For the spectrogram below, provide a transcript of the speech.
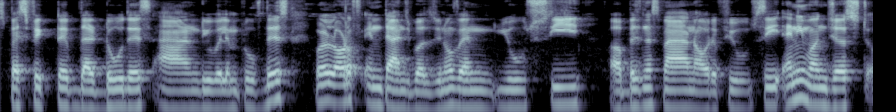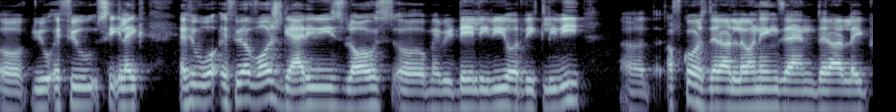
specific tip that do this and you will improve this. But a lot of intangibles you know when you see a businessman or if you see anyone just uh, you if you see like if you if you have watched Gary Vee's vlogs uh, maybe DailyVee or weekly V uh, of course there are learnings and there are like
